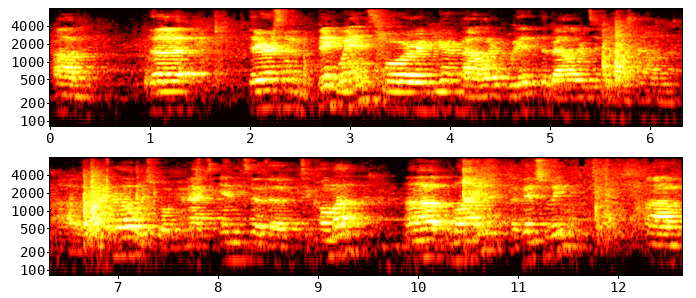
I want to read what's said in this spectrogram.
Um, the, there are some big wins for here in Ballard with the Ballard to downtown uh, light rail, which will connect into the Tacoma uh, line eventually. Um,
